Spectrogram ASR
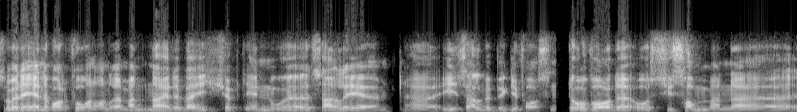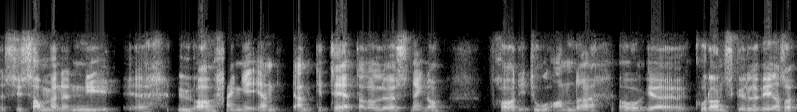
så ble det ene valgt foran andre. Men nei, det ble ikke kjøpt inn noe særlig uh, i selve byggefasen. Da var det å sy sammen, uh, sy sammen en ny uh, uavhengig entitet eller løsning, da fra de to andre. Og eh, hvordan skulle vi altså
